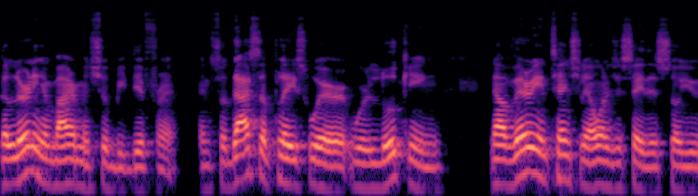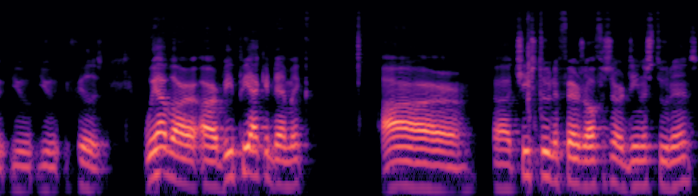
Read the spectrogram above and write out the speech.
The learning environment should be different. And so that's a place where we're looking now very intentionally. I want to just say this so you you you feel this. We have our, our VP academic, our uh, chief student affairs officer, or dean of students,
